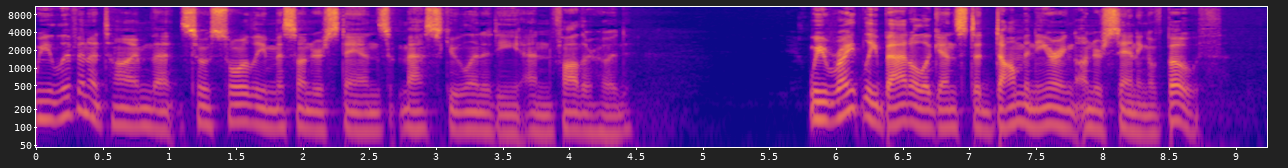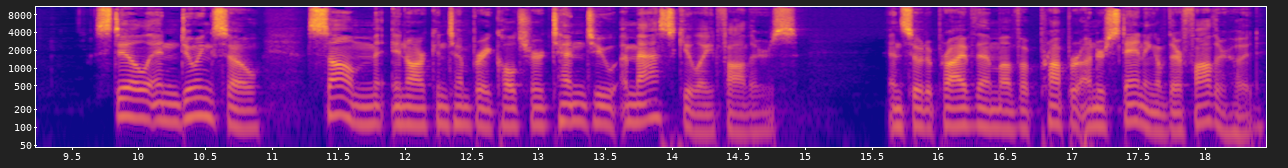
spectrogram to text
We live in a time that so sorely misunderstands masculinity and fatherhood. We rightly battle against a domineering understanding of both. Still, in doing so, some in our contemporary culture tend to emasculate fathers, and so deprive them of a proper understanding of their fatherhood.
